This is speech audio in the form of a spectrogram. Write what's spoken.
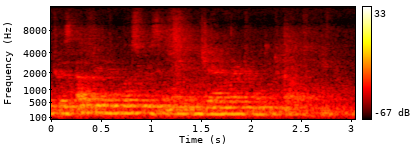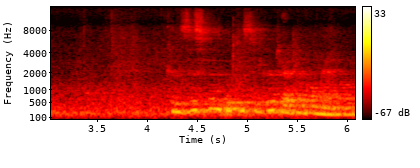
which was updated most recently in January 2012. Consistent with the CEQR technical manual,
